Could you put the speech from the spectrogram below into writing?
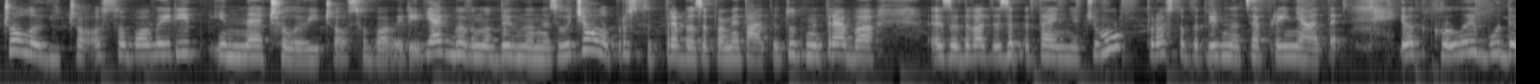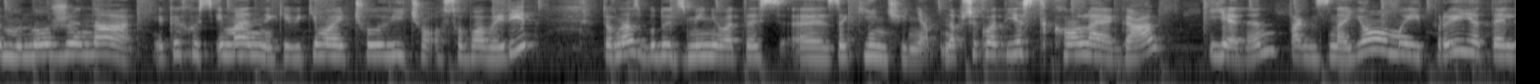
чоловічо-особовий рід і нечоловічо-особовий рід. Як би воно дивно не звучало, просто треба запам'ятати. Тут не треба е, задавати запитання, чому, просто потрібно це прийняти. І от коли буде множина якихось іменників, які мають чоловічо-особовий рід, то в нас будуть змінюватись е, закінчення. Наприклад, є колега, jeden, так, знайомий, приятель.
